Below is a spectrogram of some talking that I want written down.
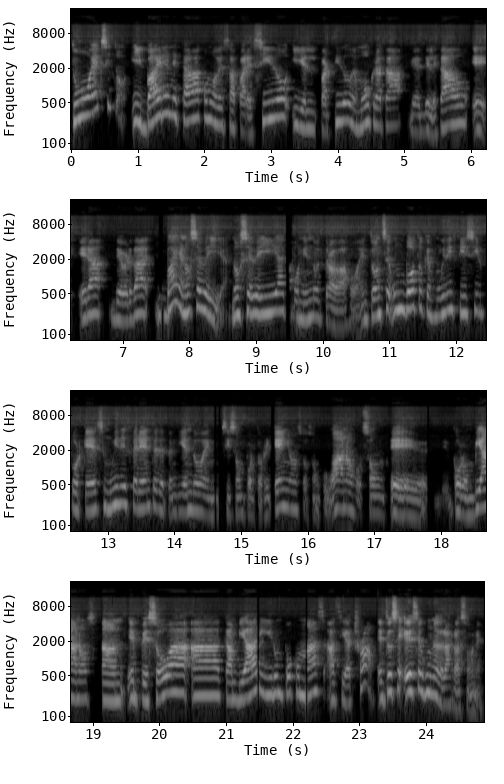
tuvo éxito y Biden estaba como desaparecido y el Partido Demócrata demócrata eh, del Estado, eh, era de verdad, vaya, no se veía, no se veía poniendo el trabajo. Entonces, un voto que es muy difícil porque es muy diferente dependiendo en si son puertorriqueños o son cubanos o son eh, colombianos, empezó a, cambiar e ir un poco más hacia Trump. Entonces, esa es una de las razones.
